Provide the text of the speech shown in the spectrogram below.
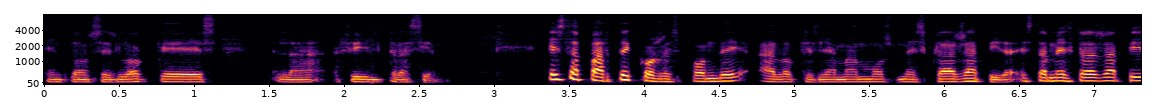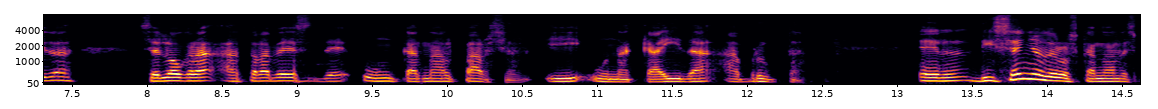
entonces lo que es la filtración. Esta parte corresponde a lo que llamamos mezcla rápida. Esta mezcla rápida se logra a través de un canal parcial y una caída abrupta. El diseño de los canales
